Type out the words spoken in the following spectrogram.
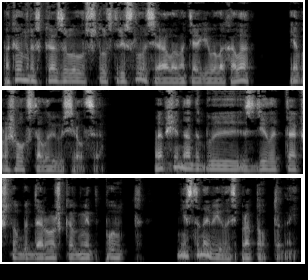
Пока он рассказывал, что стряслось, а Алла натягивала халат, я прошел к столу и уселся. Вообще надо бы сделать так, чтобы дорожка в медпункт не становилась протоптанной.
